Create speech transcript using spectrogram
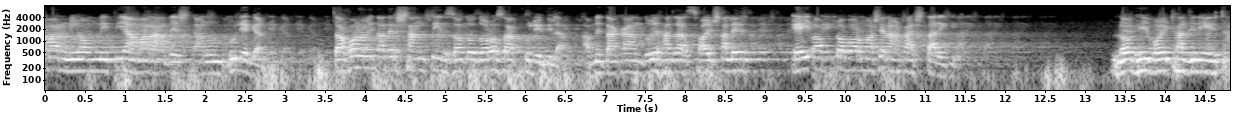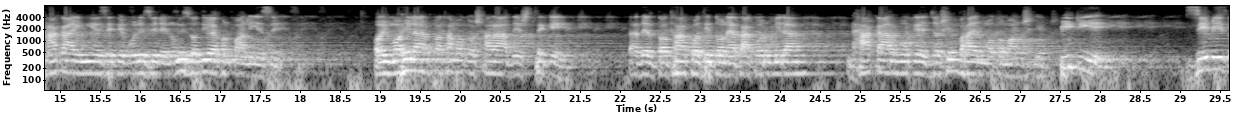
আমার নিয়ম নীতি, আমার আদেশ কানুন ভুলে গেল, তখন আমি তাদের শান্তির যত দরজা খুলে দিলাম। আপনি তাকান, দুই হাজার ছয় সালের এই অক্টোবর মাসের আঠাশ তারিখে। লঘি বৈঠা যিনি ঢাকায় নিয়ে যেতে বলেছিলেন, উনি যদিও এখন পালিয়েছে, ওই মহিলার কথা মতো সারা দেশ থেকে তাদের তথাকথিত নেতা কর্মীরা ঢাকার বুকে জসিম ভাইয়ের মতো মানুষকে পিটিয়ে, জীবিত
